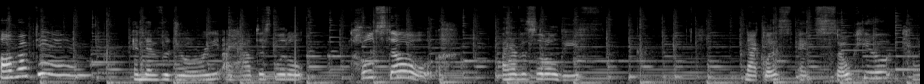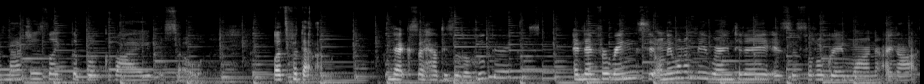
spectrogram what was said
All rubbed in! And then for jewelry, I have this little hold still. I have this little leaf necklace. It's so cute. It kind of matches like the book vibe. So let's put that on. Next, I have these little hoop earrings. And then for rings, the only one I'm going to be wearing today is this little green one I got.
